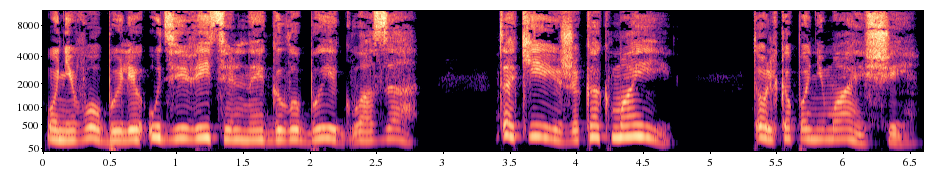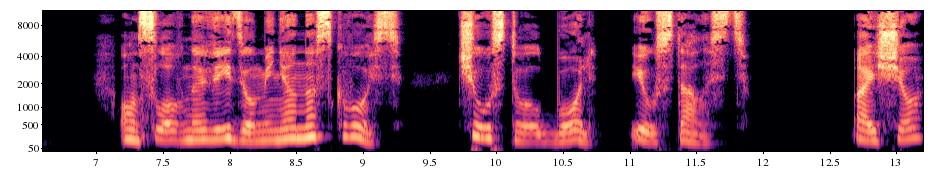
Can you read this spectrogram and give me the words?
У него были удивительные голубые глаза, такие же, как мои, только понимающие. Он словно видел меня насквозь, чувствовал боль и усталость. А еще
